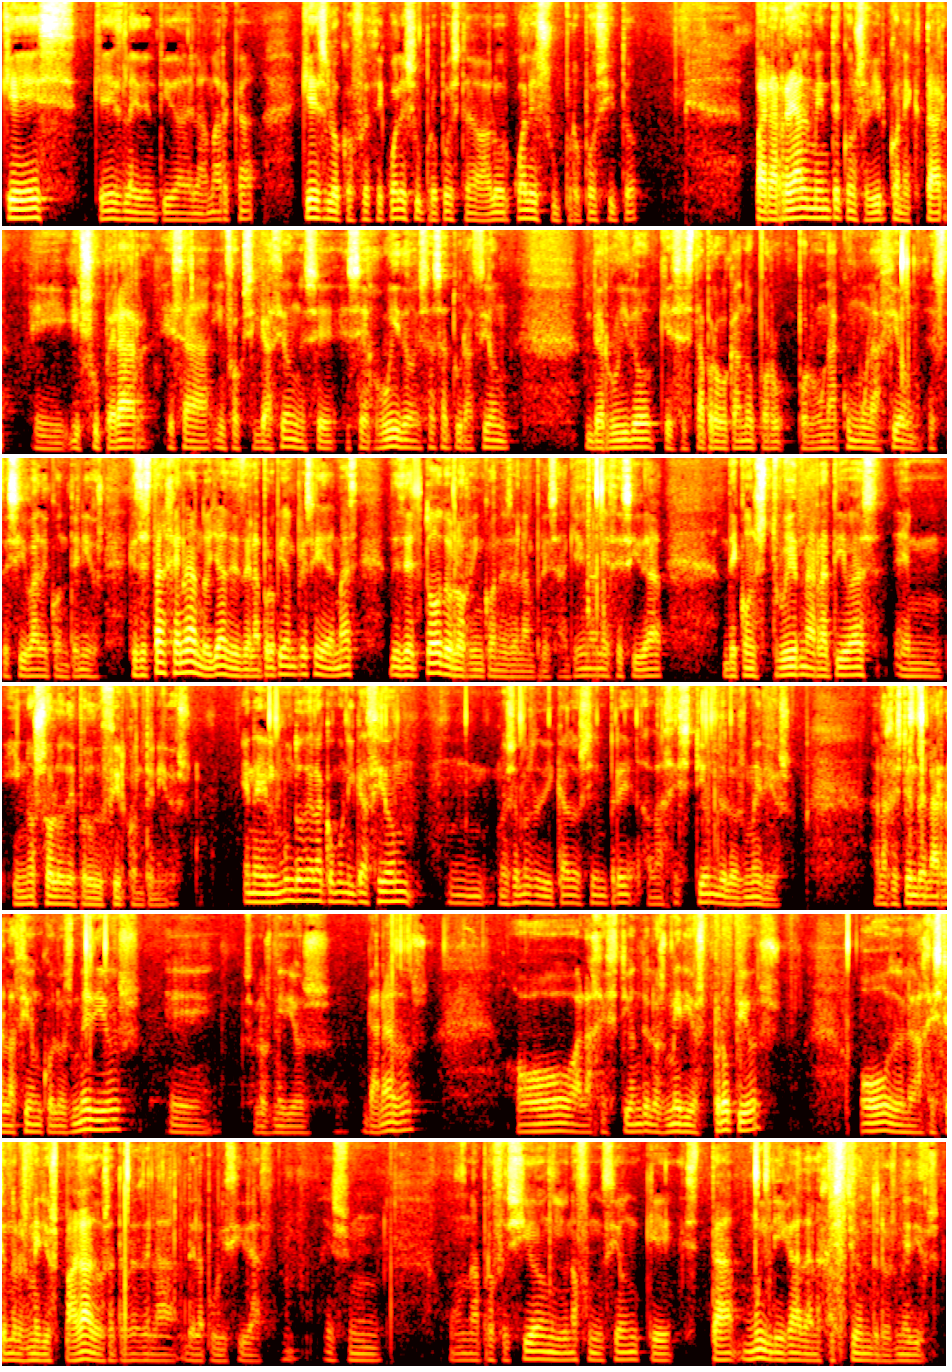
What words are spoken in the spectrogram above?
qué es, qué es la identidad de la marca, qué es lo que ofrece, cuál es su propuesta de valor, cuál es su propósito, para realmente conseguir conectar y superar esa infoxicación, ese, ese ruido, esa saturación de ruido que se está provocando por, por, una acumulación excesiva de contenidos que se están generando ya desde la propia empresa y además desde todos los rincones de la empresa. Aquí hay una necesidad de construir narrativas em, y no solo de producir contenidos. En el mundo de la comunicación mm, nos hemos dedicado siempre a la gestión de los medios, a la gestión de la relación con los medios, eh, son los medios ganados, o a la gestión de los medios propios o de la gestión de los medios pagados a través de la, de la publicidad. Es una profesión y una función que está muy ligada a la gestión de los medios.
